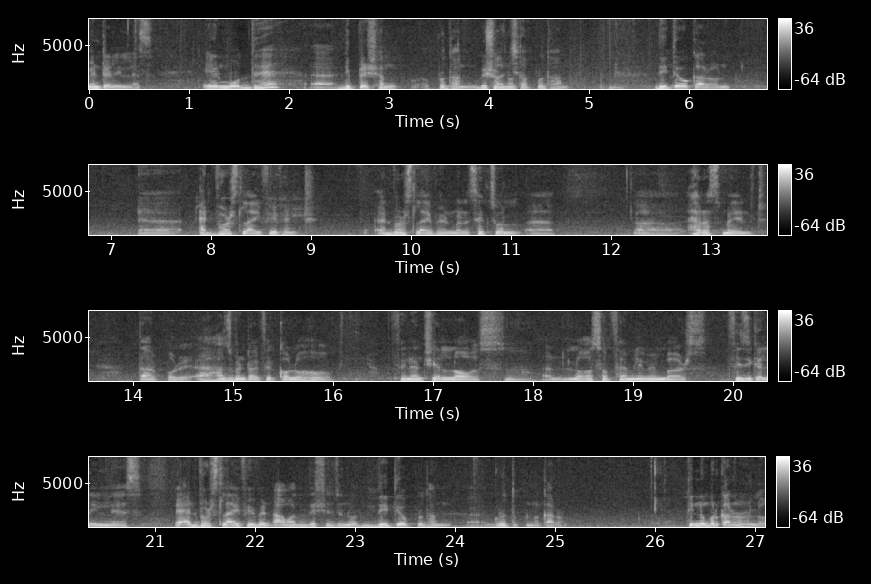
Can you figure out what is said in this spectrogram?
মেন্টাল ইলনেস এর মধ্যে ডিপ্রেশন প্রধান বিষণ্ণতা প্রধান। দ্বিতীয় কারণ adverse life event adverse life event মানে সেক্সুয়াল হ্যারাসমেন্ট তারপরে হাজব্যান্ড ওয়াইফের কলহ financial loss loss of family members physical illness adverse life event আমাদের দেশের জন্য দ্বিতীয় প্রধান গুরুত্বপূর্ণ কারণ। তিন নম্বর কারণ হলো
